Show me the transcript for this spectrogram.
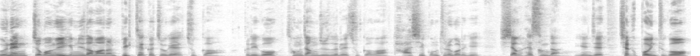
은행 쪽은 위기입니다만은 빅테크 쪽의 주가 그리고 성장주들의 주가가 다시 꿈틀거리기 시작을 했습니다. 이게 이제 체크 포인트고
